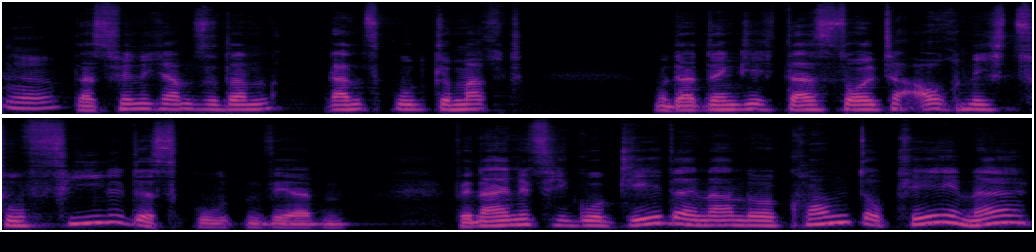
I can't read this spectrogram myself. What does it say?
Ja. Ja. Das finde ich, haben sie dann ganz gut gemacht. Und da denke ich, das sollte auch nicht zu viel des Guten werden. Wenn eine Figur geht, eine andere kommt, okay, ne?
